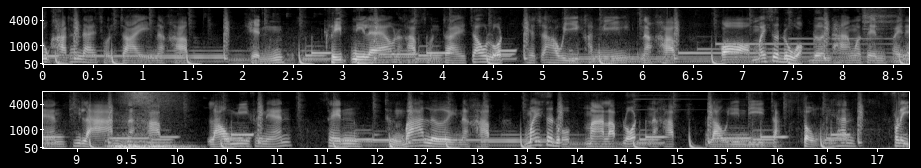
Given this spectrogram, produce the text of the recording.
ลูกค้าท่านใดสนใจนะครับ เห็นคลิปนี้แล้วนะครับ สนใจเจ้ารถ HRV คันนี้นะครับ ก็ไม่สะดวกเดินทางมาเซ็นไฟแนนซ์ที่ร้านนะครับ เรามีไฟแนนซ์เซ็นถึงบ้านเลยนะครับ ไม่สะดวกมารับรถนะครับ เรายินดีจัดส่งให้ท่านฟรี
